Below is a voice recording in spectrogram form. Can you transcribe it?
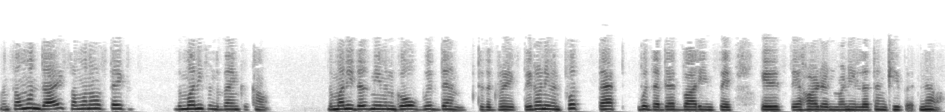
When someone dies, someone else takes the money from the bank account. The money doesn't even go with them to the grave. They don't even put that with the dead body and say, okay, it's their hard earned money, let them keep it. No.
